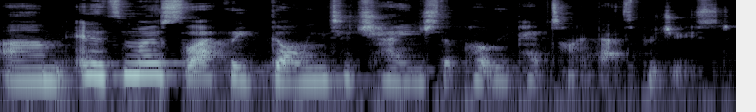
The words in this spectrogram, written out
um, and it's most likely going to change the polypeptide that's produced.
